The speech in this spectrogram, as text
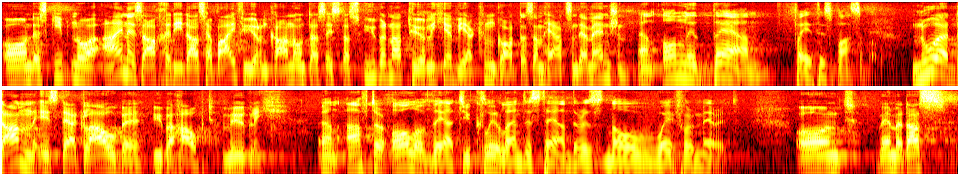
Und es gibt nur eine Sache, die das herbeiführen kann, und das ist das übernatürliche Wirken Gottes am Herzen der Menschen. And only then faith is possible. Nur dann ist der Glaube überhaupt möglich. And after all of that, you clearly understand there is no way for merit. Und wenn wir das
